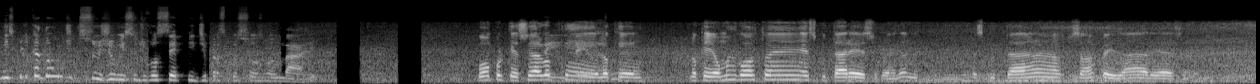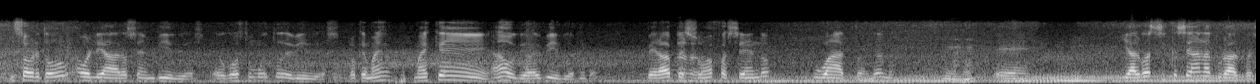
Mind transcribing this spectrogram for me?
me explica de onde que surgiu isso de você pedir para as pessoas mandarem? Bom, porque isso é algo que, lo que, lo que eu mais gosto é escutar isso, entende? Escutar as pessoas peidar e isso. E sobretudo olhar, ou seja, em vídeos. Eu gosto muito de vídeos. O que mais, mais que áudio é vídeos. Então, ver a pessoa uhum. fazendo o ato, entende? Uhum. É, y algo así que sea natural, pues,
